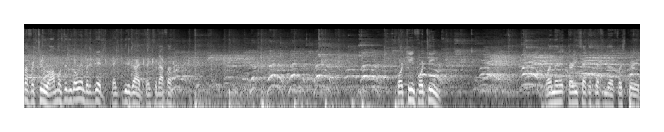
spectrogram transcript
For two. Almost didn't go in, but it did. Thanks be to God. Thanks for Rafa. 14 14. One minute, 30 seconds left in the first period.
